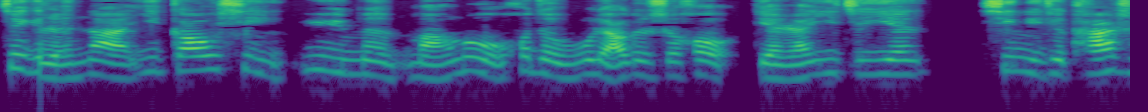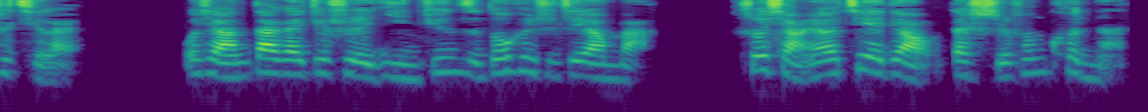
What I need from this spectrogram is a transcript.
这个人呐，一高兴、郁闷、忙碌或者无聊的时候，点燃一支烟，心里就踏实起来。我想大概就是瘾君子都会是这样吧。说想要戒掉，但十分困难。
